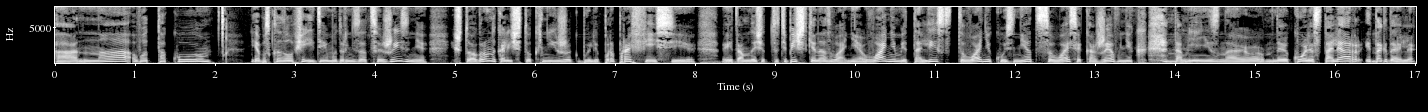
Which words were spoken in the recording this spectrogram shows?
а, на вот такую я бы сказала, вообще идея модернизации жизни, что огромное количество книжек были про профессии, и там, значит, типические названия. Ваня металлист, Ваня кузнец, Вася кожевник, mm-hmm. там, я не знаю, Коля столяр и mm-hmm. так далее.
